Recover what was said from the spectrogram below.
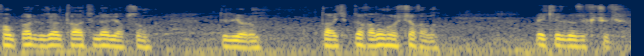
kamplar, güzel tatiller yapsın diliyorum. Takipte kalın, hoşça kalın. Bekir Gözü Küçük.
